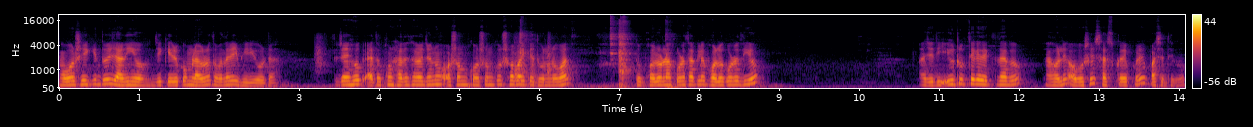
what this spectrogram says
অবশ্যই কিন্তু জানিও যে কীরকম লাগল তোমাদের এই ভিডিওটা। তো যাই হোক, এতক্ষণ সাথে থাকার জন্য অসংখ্য অসংখ্য সবাইকে ধন্যবাদ। তো ফলো না করে থাকলে ফলো করে দিও। আর যদি ইউটিউব থেকে দেখতে থাকো, তাহলে অবশ্যই সাবস্ক্রাইব করে পাশে থেকো।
